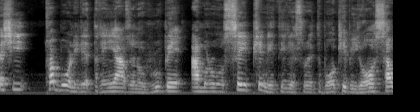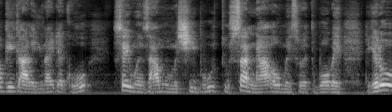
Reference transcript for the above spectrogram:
က်ရှိ ထွက်ပေါ်နေတဲ့သတင်းရဆိုတော့ Ruben Amorim စိတ်ဖြစ်နေသေးတယ်ဆိုတဲ့သဘောဖြစ်ပြီးတော့ Southgate ကလည်း United ကိုစိတ်ဝင်စားမှုမရှိဘူးသူဆက်နာအောင်မယ်ဆိုတဲ့သဘောပဲတကယ်လို့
